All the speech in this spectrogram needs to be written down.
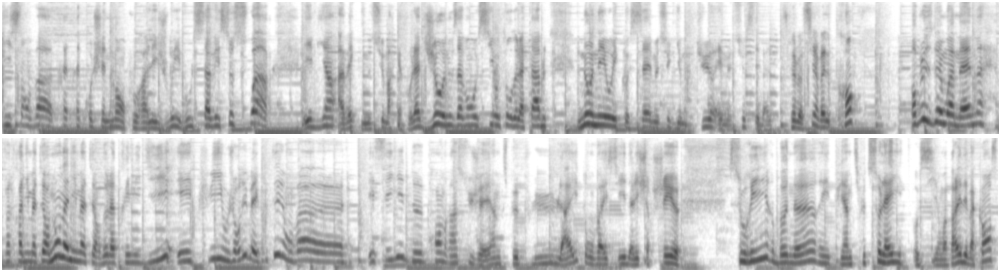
qui s'en va très très prochainement pour aller jouer, vous le savez, ce soir, et bien avec Monsieur Marc. Joe, nous avons aussi autour de la table nos néo-écossais, Monsieur Guillaume Couture et Monsieur Sébastien En plus de moi-même, votre animateur non animateur de l'après-midi. Et puis aujourd'hui, bah écoutez, on va euh, essayer de prendre un sujet un petit peu plus light. On va essayer d'aller chercher. Euh, sourire, bonheur et puis un petit peu de soleil aussi. On va parler des vacances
